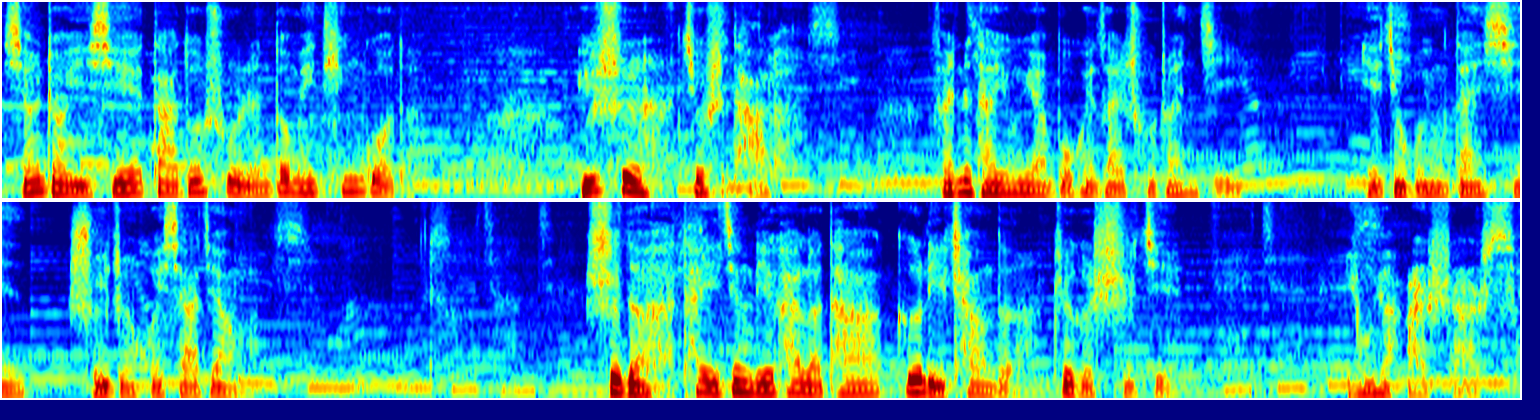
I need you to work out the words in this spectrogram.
想找一些大多数人都没听过的，于是就是他了。反正他永远不会再出专辑，也就不用担心水准会下降了。是的，他已经离开了他歌里唱的这个世界。永远二十二岁，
